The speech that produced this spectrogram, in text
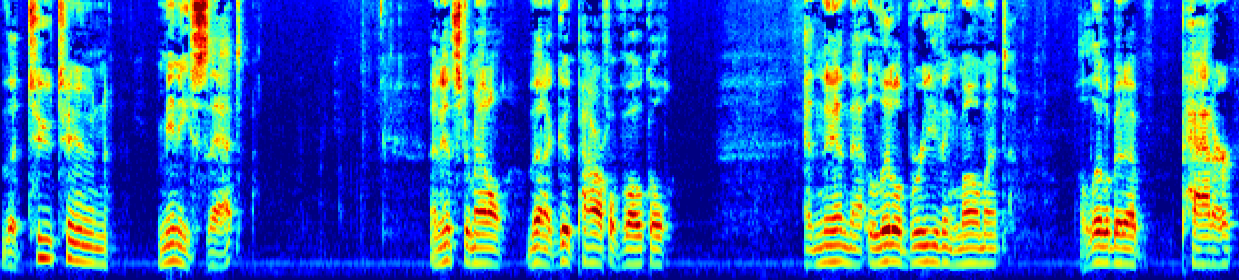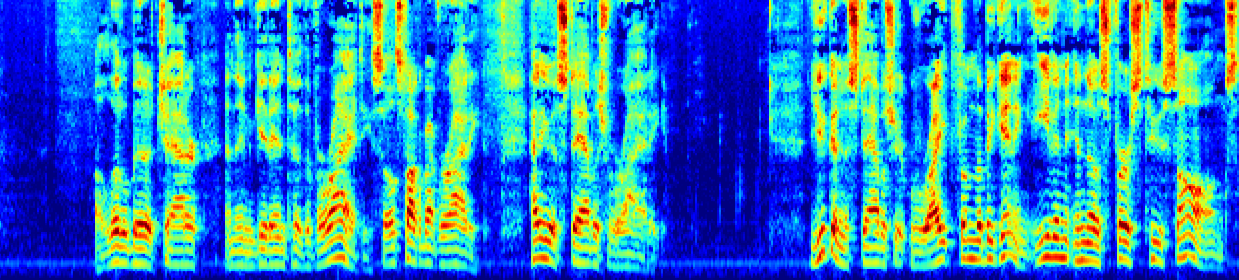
the two tune mini set, an instrumental, then a good powerful vocal, and then that little breathing moment, a little bit of patter, a little bit of chatter, and then get into the variety. So let's talk about variety. How do you establish variety? you can establish it right from the beginning. Even in those first two songs,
